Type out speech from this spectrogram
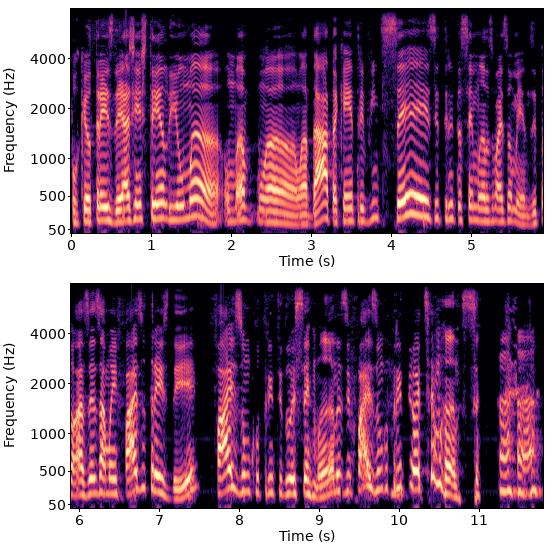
Porque o 3D a gente tem ali uma, uma, uma, uma, data que é entre 26 e 30 semanas, mais ou menos. Então, às vezes, a mãe faz o 3D, faz um com 32 semanas e faz um com 38 semanas. Uhum.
